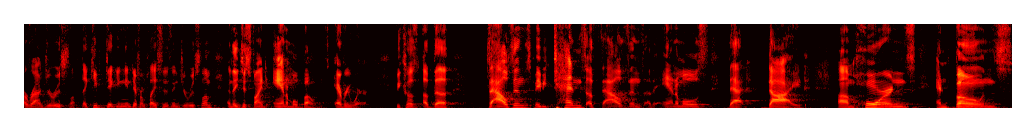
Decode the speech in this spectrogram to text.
around Jerusalem. They keep digging in different places in Jerusalem, and they just find animal bones everywhere because of the thousands, maybe tens of thousands of animals that died. Um, horns and bones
